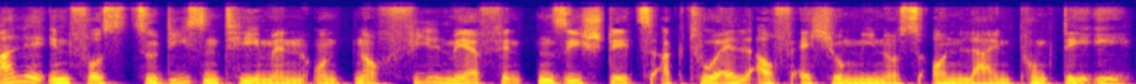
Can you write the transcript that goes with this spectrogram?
Alle Infos zu diesen Themen und noch viel mehr finden Sie stets aktuell auf echo-online.de.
